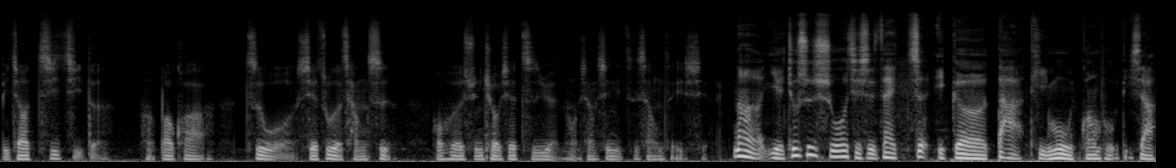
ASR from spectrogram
比较积极的，包括自我协助的尝试。或者寻求一些资源，哦，像心理咨商这一些。那也就是说，其实，在这一个大题目光谱底下，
